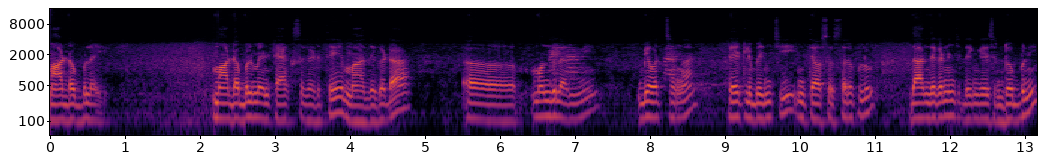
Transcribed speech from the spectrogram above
మా డబ్బులై మా డబ్బులు మేము ట్యాక్స్ కడితే మా దిగడ మందులు అమ్మి బీభత్సంగా రేట్లు పెంచి నిత్యావసర సరుకులు దాని దగ్గర నుంచి దెంగేసిన డబ్బుని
